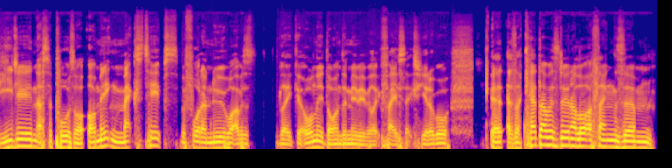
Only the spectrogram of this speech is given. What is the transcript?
DJing, I suppose, or, or making mixtapes before I knew what I was like. It only dawned on me maybe like five, six years ago. As a kid, I was doing a lot of things. Um,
